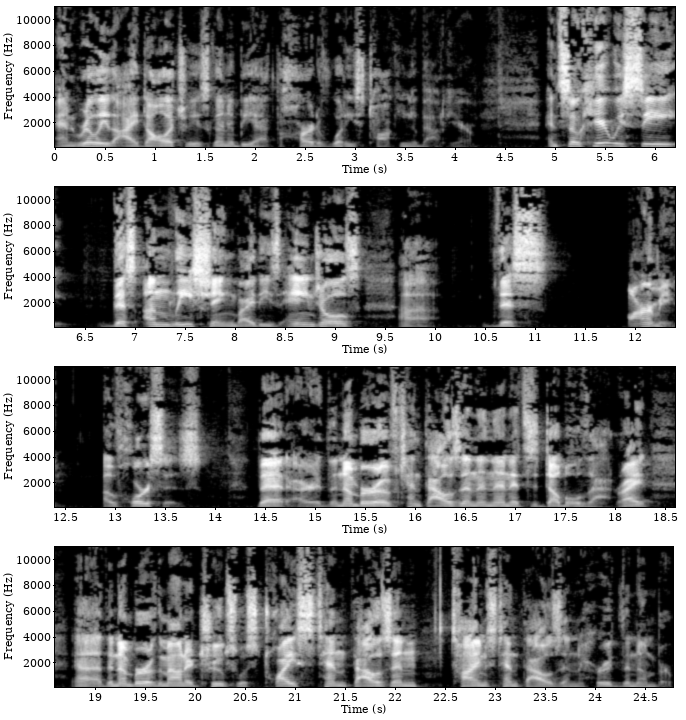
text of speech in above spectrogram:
And really, the idolatry is going to be at the heart of what he's talking about here. And so here we see this unleashing by these angels, uh, this army of horses that are the number of 10,000 and then it's double that, right? Uh, the number of the mounted troops was twice 10,000 times 10,000, heard the number.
